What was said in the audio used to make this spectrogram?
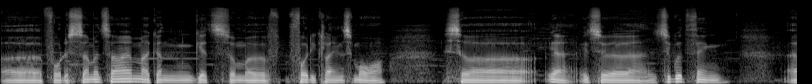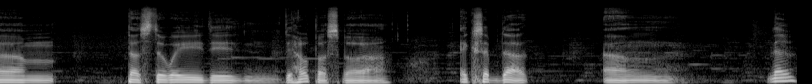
uh, for the summertime. I can get some uh, 40 clients more. So yeah, it's a it's a good thing. Um, that's the way they they help us, but except that. Um, no,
